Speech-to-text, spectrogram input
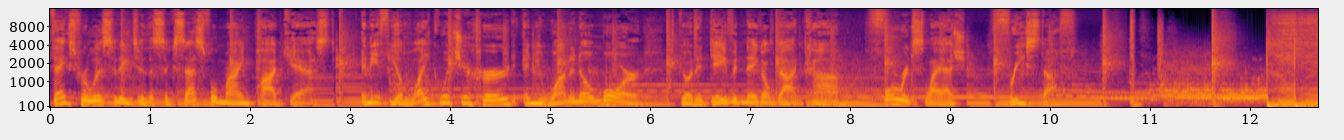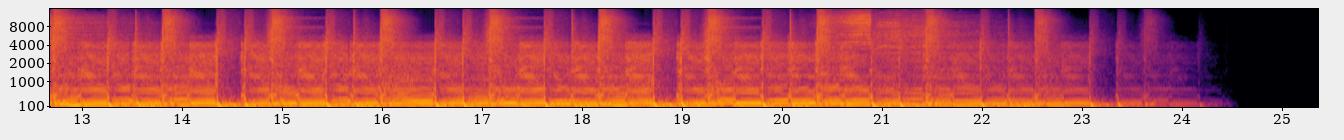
Thanks for listening to the Successful Mind podcast. And if you like what you heard and you want to know more, go to davidnagel.com forward slash free stuff.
